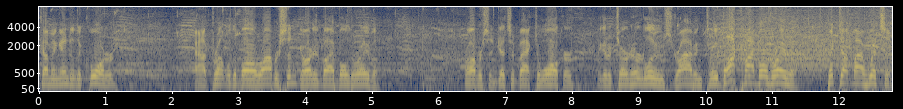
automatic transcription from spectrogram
coming into the quarter. Out front with the ball, Robertson, guarded by Boldreva. Robertson gets it back to Walker. They're going to turn her loose, driving through, blocked by Boldreva. Picked up by Whitson.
